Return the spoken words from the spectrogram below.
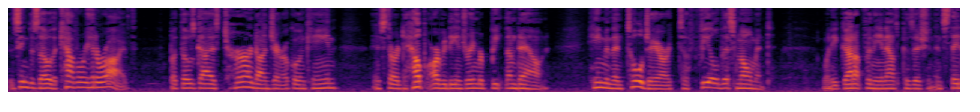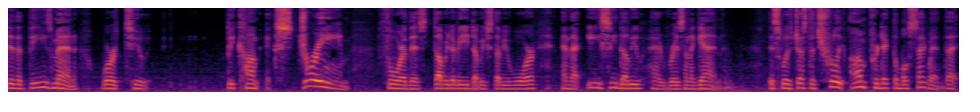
It seemed as though the cavalry had arrived, but those guys turned on Jericho and Kane and started to help RVD and Dreamer beat them down. Heyman then told JR to feel this moment when he got up from the announced position and stated that these men were to become extreme for this WWE WCW war and that ECW had risen again. This was just a truly unpredictable segment that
